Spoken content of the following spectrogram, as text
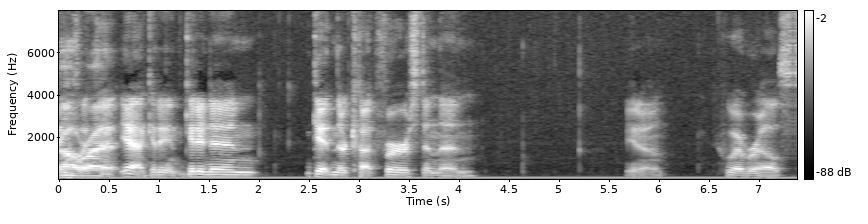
things Oh, like right. that. Yeah, getting getting in, getting their cut first, and then you know whoever else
